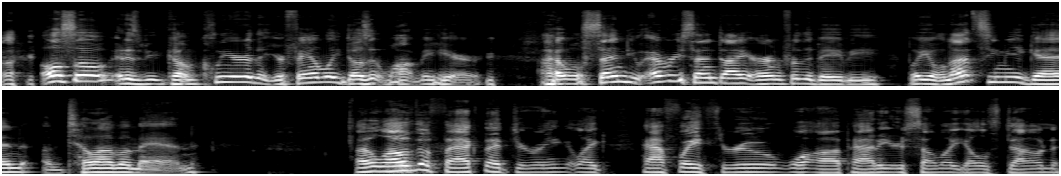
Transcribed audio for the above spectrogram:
Also, it has become clear that your family doesn't want me here. I will send you every cent I earn for the baby, but you will not see me again until I'm a man. I love the fact that during like halfway through, uh, Patty or Selma yells down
